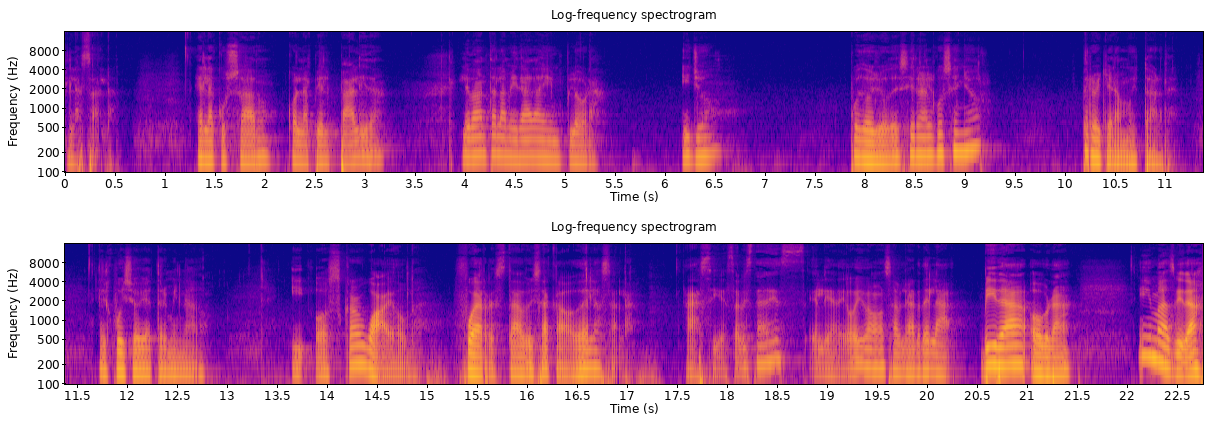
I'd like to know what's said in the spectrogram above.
la sala. El acusado, con la piel pálida, levanta la mirada e implora. ¿Y yo? ¿Puedo yo decir algo, señor? Pero ya era muy tarde. El juicio había terminado. Y Oscar Wilde fue arrestado y sacado de la sala. Así es, amistades. El día de hoy vamos a hablar de la vida, obra y más vida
